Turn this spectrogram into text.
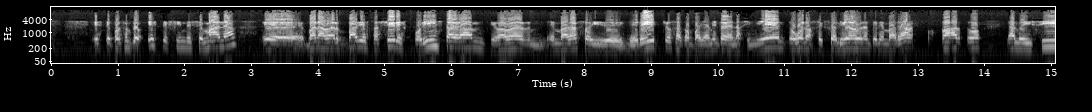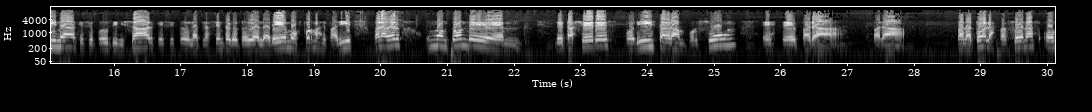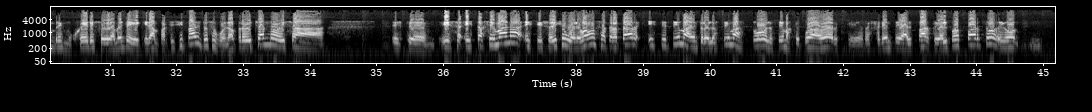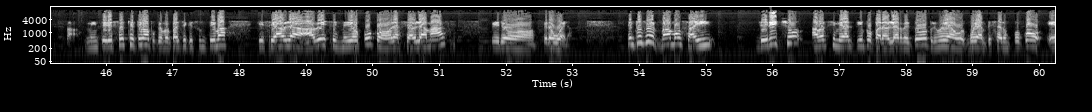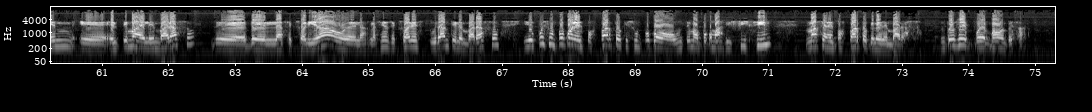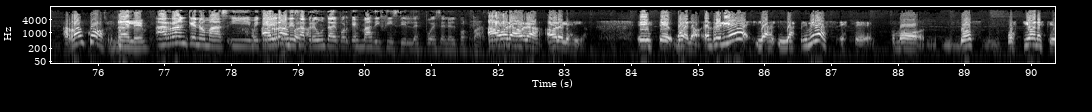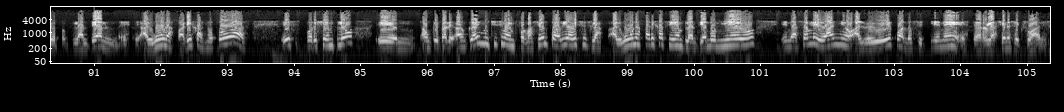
Este, por ejemplo, este fin de semana eh, van a haber varios talleres por Instagram, que va a haber embarazo y de, derechos, acompañamiento del nacimiento, bueno, sexualidad durante el embarazo, parto, la medicina que se puede utilizar, que es esto de la placenta que otro día hablaremos, formas de parir. Van a haber un montón de, de talleres por Instagram, por Zoom, este, para, para, para todas las personas, hombres, mujeres, obviamente, que quieran participar. Entonces, bueno, aprovechando esa, este, esa, esta semana es que yo dije, bueno, vamos a tratar este tema dentro de los temas, todos los temas que pueda haber que referente al parto y al postparto, digo, me interesó este tema porque me parece que es un tema que se habla a veces medio poco, ahora se habla más, pero, pero bueno. Entonces vamos ahí derecho, a ver si me da el tiempo para hablar de todo. Primero voy a empezar un poco en eh, el tema del embarazo, de, de, la sexualidad o de las relaciones sexuales durante el embarazo y después un poco en el posparto, que es un poco un tema un poco más difícil, más en el posparto que en el embarazo. Entonces, vamos a empezar. ¿Arranco? Dale. Arranque nomás. Y me quedé con esa pregunta de por qué es más difícil después en el posparto. Ahora, ahora, ahora les digo. Este, bueno, en realidad las primeras, este, como dos cuestiones que plantean este, algunas parejas, no todas, es, por ejemplo, eh, aunque aunque hay muchísima información, todavía a veces las, algunas parejas siguen planteando miedo en hacerle daño al bebé cuando se tiene este, relaciones sexuales.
